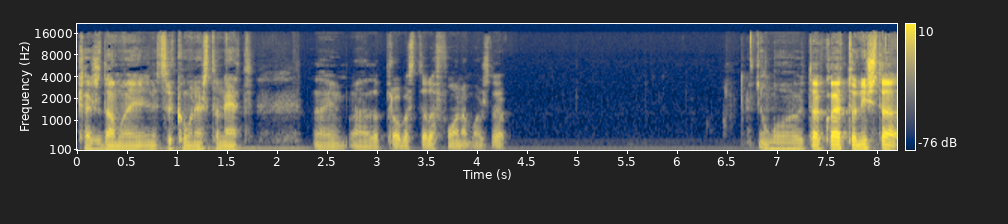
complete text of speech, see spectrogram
kaže da mu je crkovo nešto net, da, da proba s telefona možda. O, tako eto, ništa,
